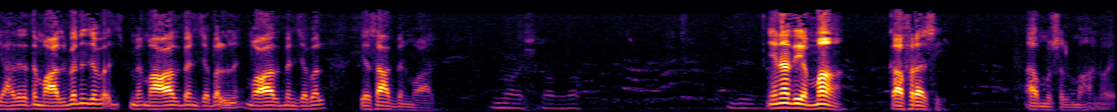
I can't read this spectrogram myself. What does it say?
یا حضرت معاذ بن جبل معاذ بن جبل نے معاذ بن جبل یا سعد بن معاذ۔ ماشاءاللہ۔ انہاں دی اماں کافرہ سی۔ آپ مسلمان ہوئے۔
